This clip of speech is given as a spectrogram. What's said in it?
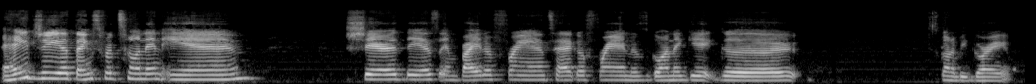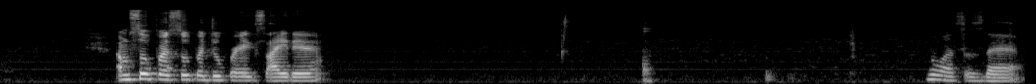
Hey, Gia, thanks for tuning in. Share this, invite a friend, tag a friend. It's going to get good. It's going to be great. I'm super, super duper excited. Who else is that?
